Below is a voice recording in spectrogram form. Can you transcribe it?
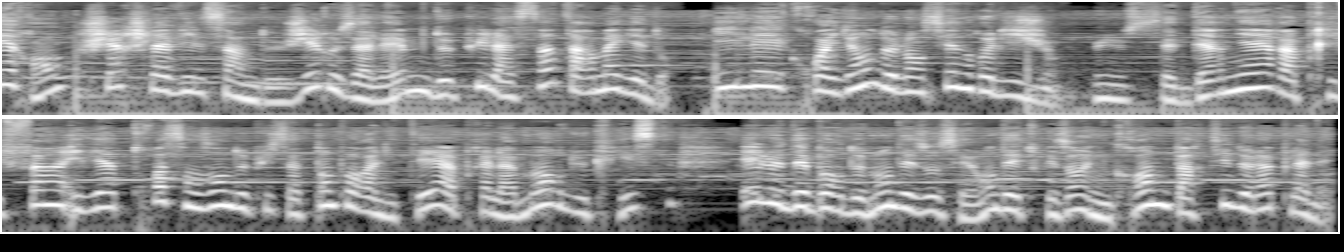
errant cherche la ville sainte de Jérusalem depuis la Sainte Armageddon. Il est croyant de l'ancienne religion. Cette dernière a pris fin il y a 300 ans depuis sa temporalité après la mort du Christ et le débordement des océans détruisant une grande partie de la planète.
